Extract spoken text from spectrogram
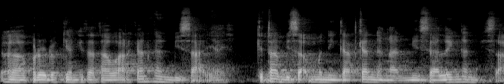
eh, produk yang kita tawarkan kan bisa ya. Kita bisa meningkatkan dengan mis-selling kan bisa.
